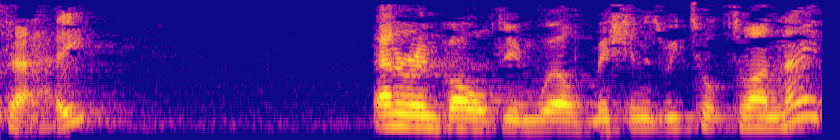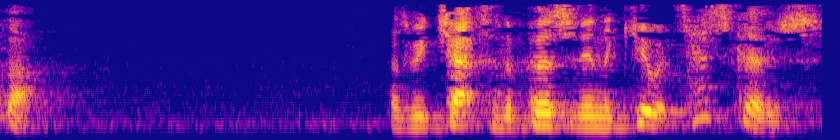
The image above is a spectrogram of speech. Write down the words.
stay and are involved in world mission as we talk to our neighbour, as we chat to the person in the queue at Tesco's,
